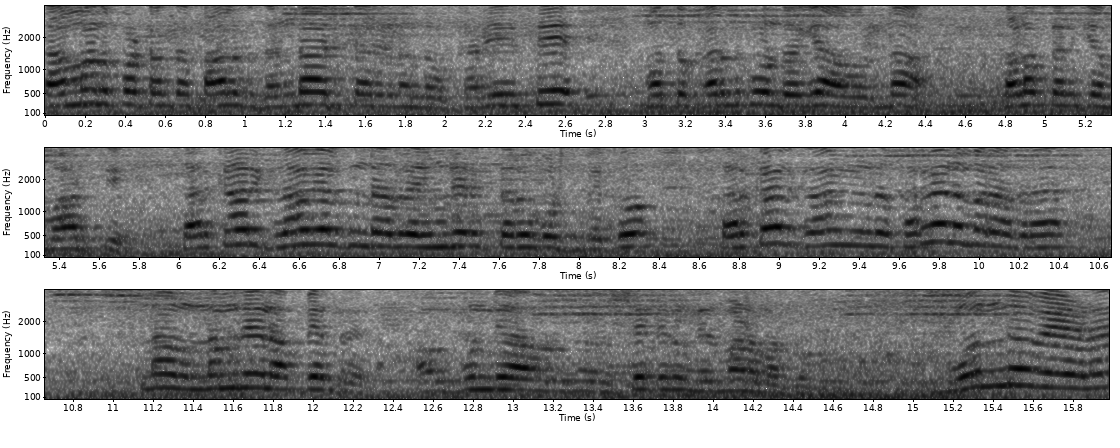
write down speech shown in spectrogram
ಸಂಬಂಧಪಟ್ಟಂಥ ತಾಲೂಕು ದಂಡಾಧಿಕಾರಿಗಳನ್ನು ಕರೆಯಿಸಿ ಮತ್ತು ಕರೆದುಕೊಂಡೋಗಿ ಅವ್ರನ್ನ ಸ್ಥಳ ತನಿಖೆ ಮಾಡಿಸಿ. ಸರ್ಕಾರಿ ಗ್ರಾಮೀಣ ಗುಂಡಾದರೆ ಇಮಿಡಿಯೇಟ್ ತೆರವುಗೊಳಿಸಬೇಕು. ಸರ್ಕಾರಿ ಗ್ರಾಮೀಣ ಸರ್ವೆ ನಂಬರ್ ಆದರೆ ನಾವು ನಮ್ಮದೇನು ಅಭ್ಯಂತರ ಇಲ್ಲ. ಅವ್ರ ಗುಂಡಿ, ಅವರು ಶೆಡ್ಗಳು ನಿರ್ಮಾಣ ಮಾಡಬೇಕು. ಒಂದು ವೇಳೆ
